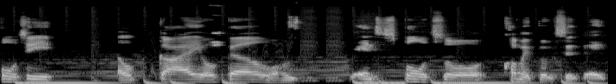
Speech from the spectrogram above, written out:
forty, or guy or girl, or into sports or comic books. It, it,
